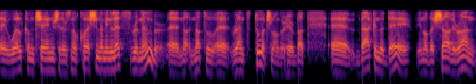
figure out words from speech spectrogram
a welcome change. There's no question. I mean, let's remember, uh, not, not to uh, rant too much longer here, but uh, back in the day, you know, the Shah of Iran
